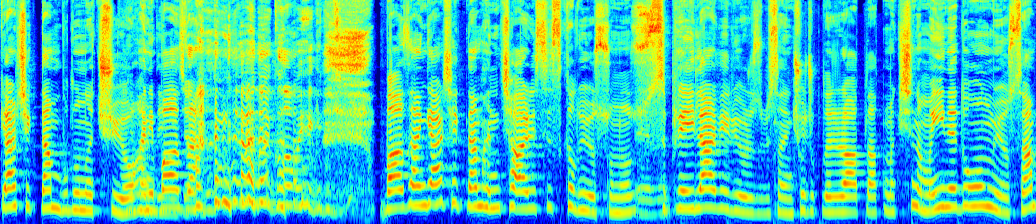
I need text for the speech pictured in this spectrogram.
Gerçekten burun açıyor. Hemen hani bazen bazen gerçekten hani çaresiz kalıyorsunuz. Evet. Spreyler veriyoruz biz hani çocukları rahatlatmak için ama yine de olmuyorsa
